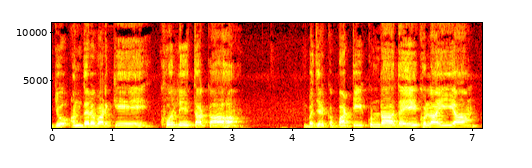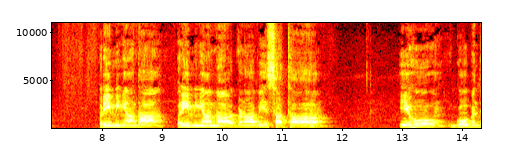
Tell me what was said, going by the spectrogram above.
ਜੋ ਅੰਦਰ ਵੜ ਕੇ ਖੋਲੇ ਤਾਕਾ ਬਜਰ ਕਪਾਟੀ ਕੁੰਡਾ ਦਏ ਖੁਲਾਈਆ। ਪ੍ਰੇਮੀਆਂ ਦਾ ਪ੍ਰੇਮੀਆਂ ਨਾਲ ਬਣਾਵੇ ਸਾਥਾ। ਇਹੋ ਗੋਬਿੰਦ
